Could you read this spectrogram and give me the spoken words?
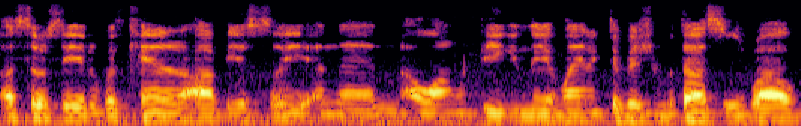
associated with Canada, obviously, and then along with being in the Atlantic Division with us as well.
